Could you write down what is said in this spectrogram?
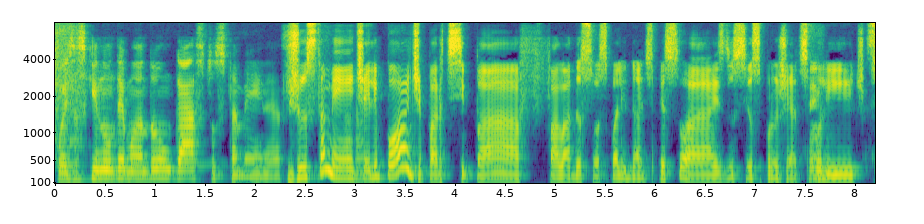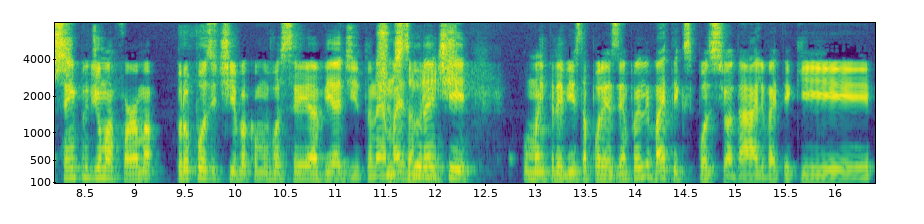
Coisas que não demandam gastos também, né? Justamente, uhum. ele pode participar, falar das suas qualidades pessoais, dos seus projetos sempre, políticos. Sempre de uma forma propositiva, como você havia dito, né? Justamente. Mas durante uma entrevista, por exemplo, ele vai ter que se posicionar, ele vai ter que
